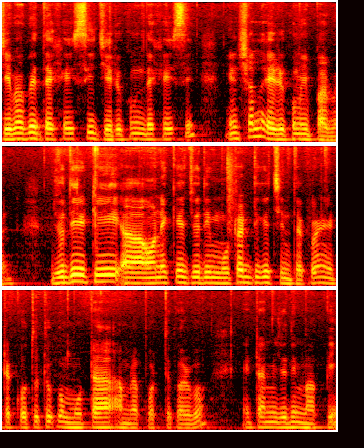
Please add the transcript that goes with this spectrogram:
যেভাবে দেখাইছি, যেরকম দেখাইছি, ইনশাল্লাহ এরকমই পাবেন। যদি এটি অনেকে যদি মোটার দিকে চিন্তা করেন, এটা কতটুকু মোটা আমরা পড়তে পারব, এটা আমি যদি মাপি,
